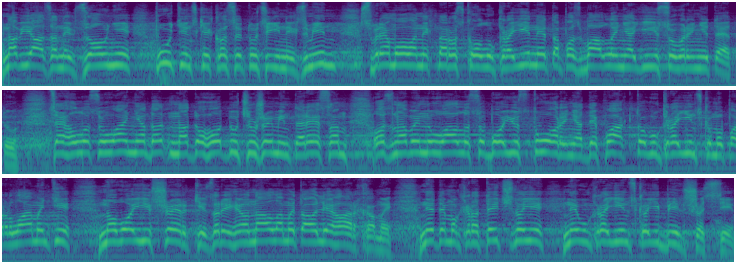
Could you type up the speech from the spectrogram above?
нав'язаних ззовні путінських конституційних змін, спрямованих на розкол України та позбавлення її суверенітету. Це голосування на догоду чужим інтересам ознаменувало собою створення де-факто в українському парламенті нової ширки з регіоналами та олігархами недемократичної, неукраїнської більшості.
